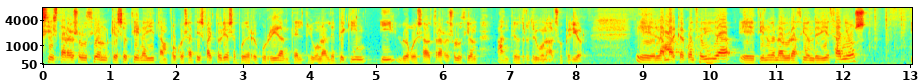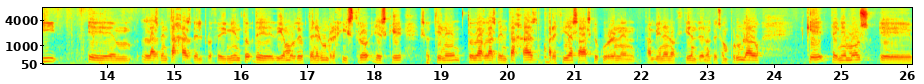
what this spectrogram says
si esta resolución que se obtiene allí tampoco es satisfactoria, se puede recurrir ante el Tribunal de Pekín y luego esa otra resolución ante otro tribunal superior. Eh, la marca concedida eh, tiene una duración de 10 años y Em, las ventajas del procedimiento, de, digamos, de obtener un registro es que se obtienen todas las ventajas parecidas a las que ocurren también en Occidente, ¿no? que son, por un lado, que tenemos eh,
